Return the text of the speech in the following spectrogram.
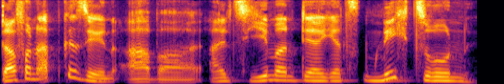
Davon abgesehen aber, als jemand, der jetzt nicht so ein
